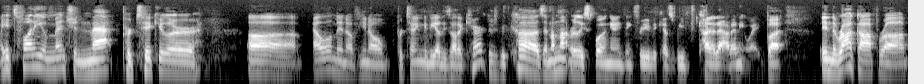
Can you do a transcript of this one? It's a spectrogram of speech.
it's funny you mentioned that particular uh, element of you know pretending to be all these other characters because, and I'm not really spoiling anything for you because we cut it out anyway. But in the rock opera,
